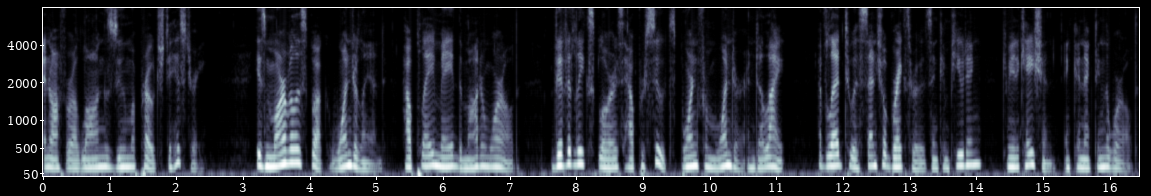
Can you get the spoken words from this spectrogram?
and offer a long zoom approach to history. His marvelous book, Wonderland how Play Made the Modern World vividly explores how pursuits born from wonder and delight have led to essential breakthroughs in computing, communication, and connecting the world.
